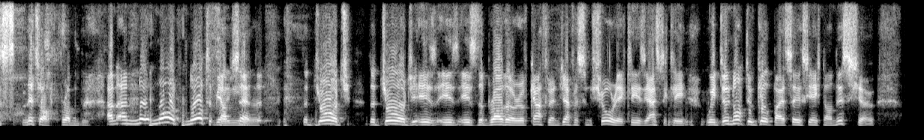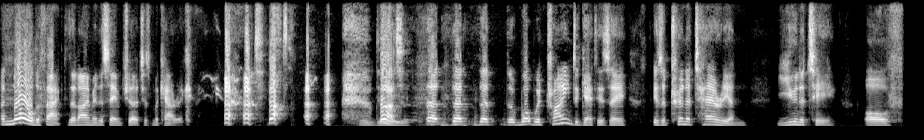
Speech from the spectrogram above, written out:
split off from, and, and nor, nor, nor to be upset that, that George that George is is is the brother of Katharine Jefferts Schori ecclesiastically. we do not do guilt by association on this show, and nor the fact that I'm in the same church as McCarrick. But but that, that that what we're trying to get is a is a Trinitarian unity of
